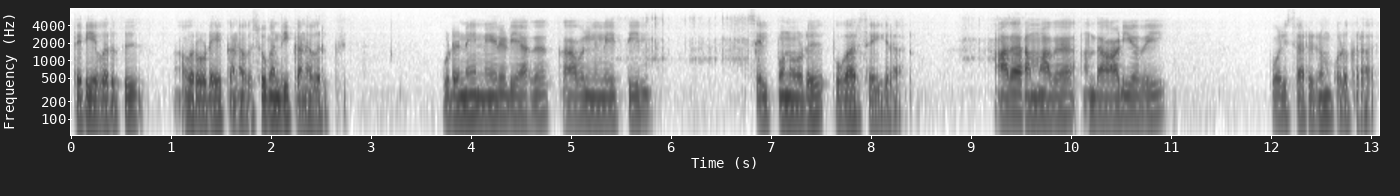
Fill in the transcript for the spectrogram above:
தெரிய வருது அவருடைய கணவர் சுகந்தி கணவருக்கு. உடனே நேரடியாக காவல் நிலையத்தில் செல்போனோடு புகார் செய்கிறார். ஆதாரமாக அந்த ஆடியோவை போலீசாரிடம் கொடுக்கிறார்.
